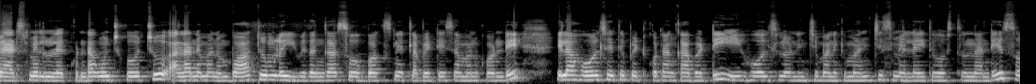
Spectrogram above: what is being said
బ్యాడ్ స్మెల్ లేకుండా ఉంచుకోవచ్చు. అలానే మనం బాత్రూంలో ఈ విధంగా సోప్ బాక్స్ని ఇట్లా పెట్టేసామనుకోండి ఇలా హోల్స్ అయితే పెట్టుకున్నాం కాబట్టి ఈ హోల్స్లో నుంచి మనకి మంచి స్మెల్ అయితే వస్తుందండి. సో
